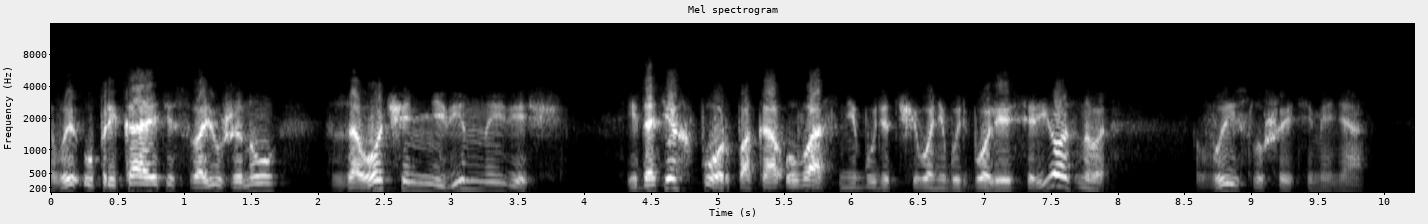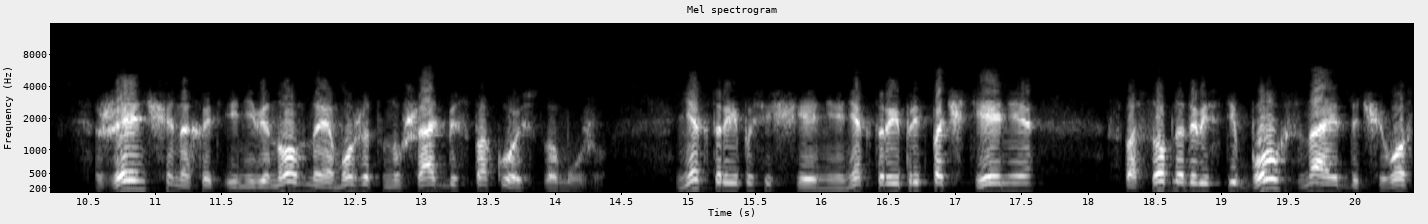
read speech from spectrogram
вы упрекаете свою жену за очень невинные вещи. И до тех пор, пока у вас не будет чего-нибудь более серьезного, выслушайте меня. Женщина, хоть и невиновная, может внушать беспокойство мужу. Некоторые посещения, некоторые предпочтения способны довести Бог знает до чего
